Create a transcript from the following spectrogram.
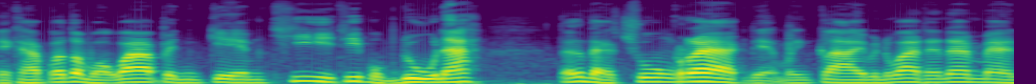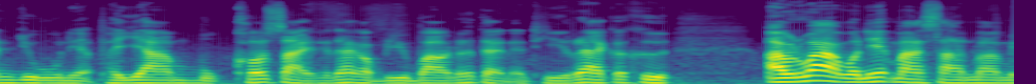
นะครับ ก็ต้องบอกว่าเป็นเกมที่ที่ผมดูนะ ตั้งแต่ช่วงแรกเนี่ยมันกลายเป็นว่าทางด้านแมนยูเนี่ยพยายามบุกเข้าใส่ทางด้านกับบิลบาตั้งแต่นาทีแรกก็คือเอาเป็นว่าวันนี้มาซานมาเม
